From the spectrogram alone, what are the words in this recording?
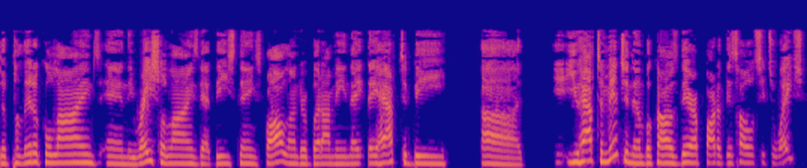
the political lines and the racial lines that these things fall under, but I mean, they, they have to be, uh, you have to mention them because they're a part of this whole situation.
